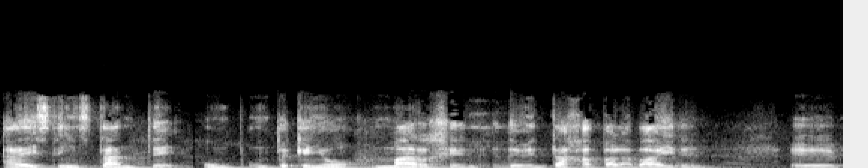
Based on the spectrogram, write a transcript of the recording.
a este instante, un, un pequeño margen de ventaja para Biden. Eh,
